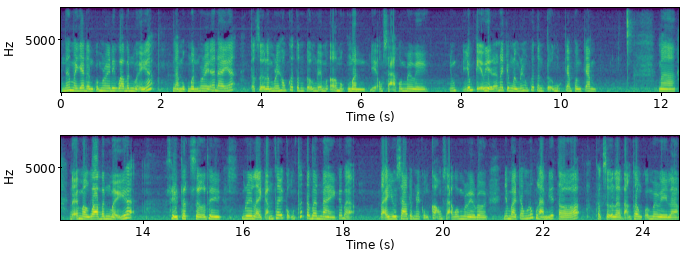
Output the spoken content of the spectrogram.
nếu mà gia đình của Mary đi qua bên Mỹ á là một mình Mary ở đây á thật sự là Mary không có tin tưởng để mà ở một mình với ông xã của Mary. Giống, giống kiểu gì đó nói chung là Mary không có tin tưởng một trăm phần trăm. Mà để mà qua bên Mỹ á thì thật sự thì Mary lại cảm thấy cũng thích ở bên này các bạn. Tại dù sao thì Mary cũng có ông xã của Mary rồi. Nhưng mà trong lúc làm giấy tờ á thật sự là bản thân của Mary là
